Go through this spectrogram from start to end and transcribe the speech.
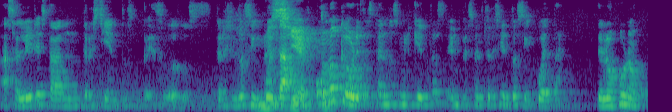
a salir, estaban en 300 pesos, dos- 350. No. Uno que ahorita está en 2500 empezó en 350, te lo juro.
